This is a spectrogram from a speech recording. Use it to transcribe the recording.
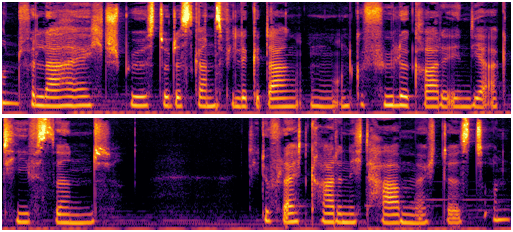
Und vielleicht spürst du, dass ganz viele Gedanken und Gefühle gerade in dir aktiv sind, die du vielleicht gerade nicht haben möchtest. Und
